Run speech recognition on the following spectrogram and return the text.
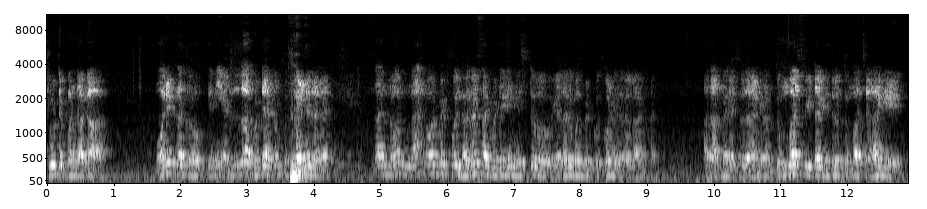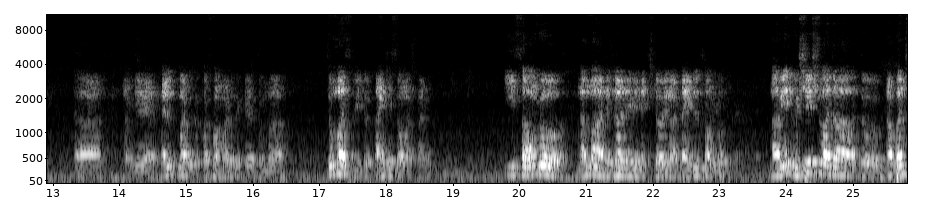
ಶೂಟಿಗೆ ಬಂದಾಗ ಮಾನಿಟರ್ ಹತ್ರ ಹೋಗ್ತೀನಿ, ಎಲ್ಲ ಗುಡ್ಡೆ ಹಾಕೊಂಡು ಕುತ್ಕೊಂಡಿದ್ದಾರೆ. ನಾನು ನೋಡ್ ನಾನು ನೋಡ್ಬಿಟ್ಟು ಫುಲ್ ನರ್ವಸ್ ಆಗ್ಬಿಟ್ಟೆ ಏನು ಎಷ್ಟು ಎಲ್ಲರೂ ಬಂದ್ಬಿಟ್ಟು ಕುತ್ಕೊಂಡಿದಾರಲ್ಲ ಅಂತ. ಅದಾದ್ಮೇಲೆ ಸುಧಾರಾಣಿ ಮ್ಯಾಮ್ ತುಂಬಾ ಸ್ವೀಟ್ ಆಗಿದ್ರು, ತುಂಬಾ ಚೆನ್ನಾಗಿ ನಮಗೆ ಹೆಲ್ಪ್ ಮಾಡಿದ್ರು ಪರ್ಫಾರ್ಮ್ ಮಾಡೋದಕ್ಕೆ. ತುಂಬಾ ತುಂಬಾ sweet thank you so much ma'am ಈ ಸಾಂಗು ನಮ್ಮ ನಿದ್ರಾದೇವಿ ನೆಕ್ಸ್ಟ್ ಸ್ಟೋರಿನ ಟೈಟಲ್ ಸಾಂಗು ನಾವೇನ್ ವಿಶೇಷವಾದ ಒಂದು ಪ್ರಪಂಚ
